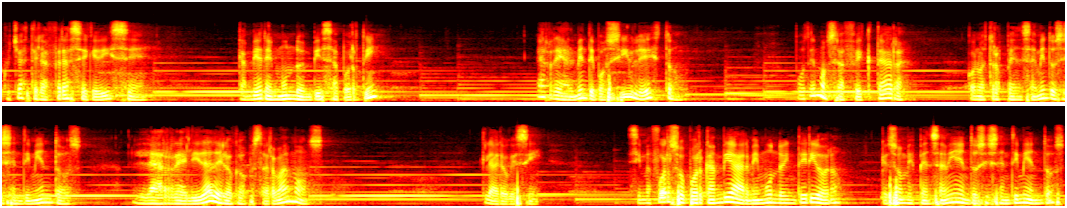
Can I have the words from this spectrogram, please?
¿Escuchaste la frase que dice, cambiar el mundo empieza por ti? ¿Es realmente posible esto? ¿Podemos afectar con nuestros pensamientos y sentimientos la realidad de lo que observamos? Claro que sí. Si me esfuerzo por cambiar mi mundo interior, que son mis pensamientos y sentimientos,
